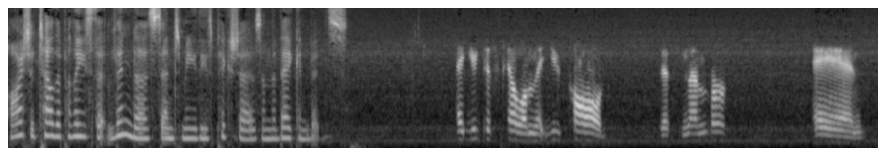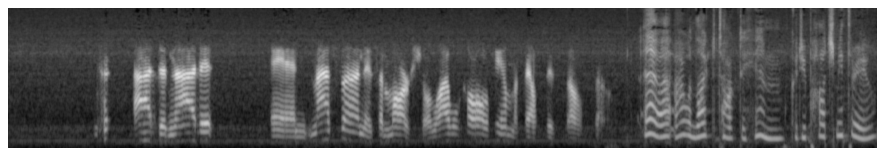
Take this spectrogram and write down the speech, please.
I should tell the police that Linda sent me these pictures and the bacon bits. And you just tell them that you called this number and I denied it And my son is a marshal. I will call him about this also. Oh, I, I would like to talk to him. Could you patch me through?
